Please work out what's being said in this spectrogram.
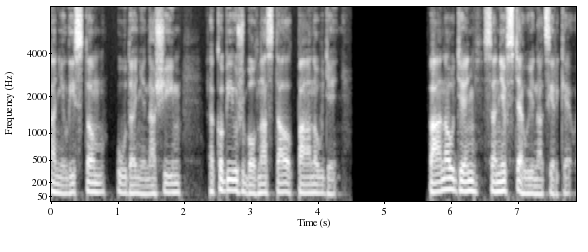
ani listom, údajne naším, ako by už bol nastal pánov deň. Pánov deň sa nevzťahuje na cirkev.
